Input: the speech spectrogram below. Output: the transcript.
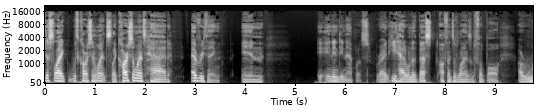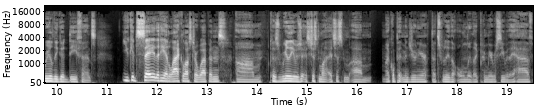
just like with Carson Wentz, like Carson Wentz had everything in in Indianapolis, right? He had one of the best offensive lines in football, a really good defense you could say that he had lackluster weapons, um, because really it was it's just my it's just um Michael Pittman Jr. That's really the only like premier receiver they have,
